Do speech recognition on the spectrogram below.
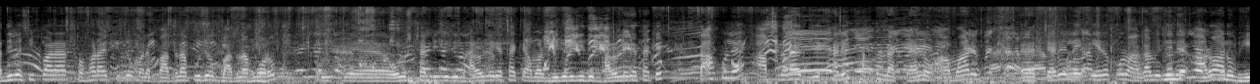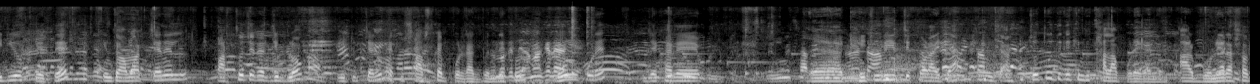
আদিবাসী পাড়ার সহরাই পুজো মানে বাদনা পুজো বাদনা পরব। অনুষ্ঠানটি যদি ভালো লেগে থাকে, আমার ভিডিওটি যদি ভালো লেগে থাকে, তাহলে আপনারা যেখানেই থাকুন না কেন, আমার চ্যানেলে এরকম আগামী দিনে আরও আরও ভিডিও পেতে। কিন্তু আমার channel Partha Chatterjee blog, YouTube channel একটু সাবস্ক্রাইব করে রাখবেন। দেখুন গোল করে যেখানে খিচুড়ির যে কড়াইটা চতুর্দিকে কিন্তু থালা পড়ে গেল। আর বোনেরা সব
